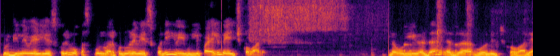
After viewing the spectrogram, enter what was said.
ఇప్పుడు గిన్నె వేడి చేసుకొని ఒక స్పూన్ వరకు నూనె వేసుకొని ఈ ఉల్లిపాయలు వేయించుకోవాలి. ఇట్లా ఉల్లిగడ్డ ఎర్ర గోలించుకోవాలి.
